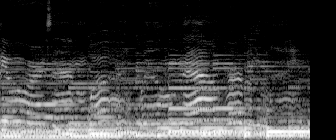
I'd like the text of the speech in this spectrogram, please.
yours and what will never be mine.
